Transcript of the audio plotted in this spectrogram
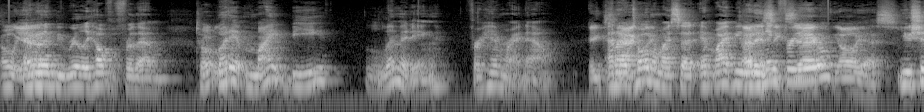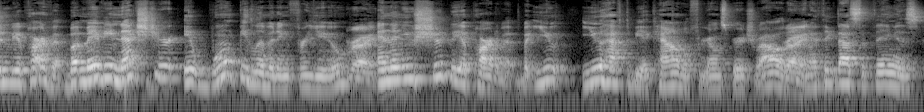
Oh yeah, and going to be really helpful for them totally. but it might be limiting for him right now exactly. and I told him, I said, it might be That limiting for you. Oh yes. You shouldn't be a part of it. But maybe next year it won't be limiting for you. Right. And then you should be a part of it. But you you have to be accountable for your own spirituality. Right. And I think that's the thing is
